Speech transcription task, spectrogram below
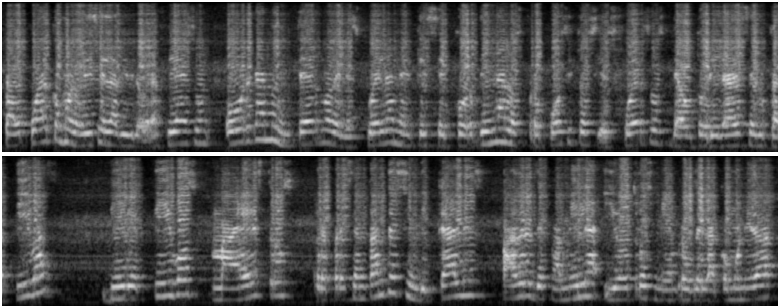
Tal cual como lo dice la bibliografía, es un órgano interno de la escuela en el que se coordinan los propósitos y esfuerzos de autoridades educativas, directivos, maestros, representantes sindicales, padres de familia y otros miembros de la comunidad.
